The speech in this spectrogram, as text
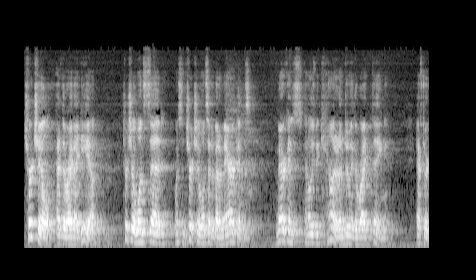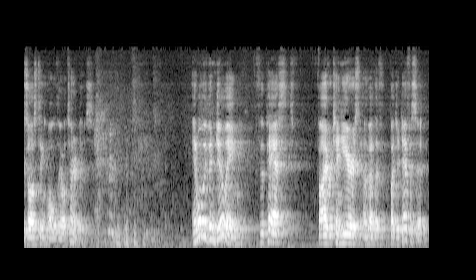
Churchill had the right idea. Churchill once said, Winston Churchill once said about Americans, Americans can always be counted on doing the right thing after exhausting all the alternatives. And what we've been doing for the past five or ten years about the budget deficit,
